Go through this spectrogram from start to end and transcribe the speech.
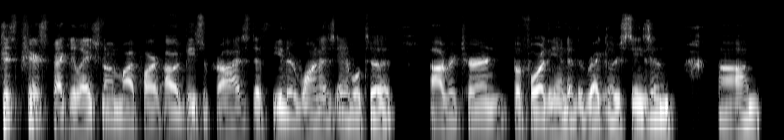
just pure speculation on my part. I would be surprised if either one is able to uh, return before the end of the regular season. Um,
